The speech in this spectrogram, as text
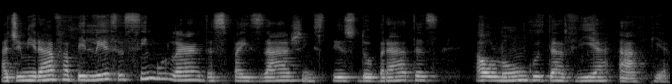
admirava a beleza singular das paisagens desdobradas ao longo da Via Ápia.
